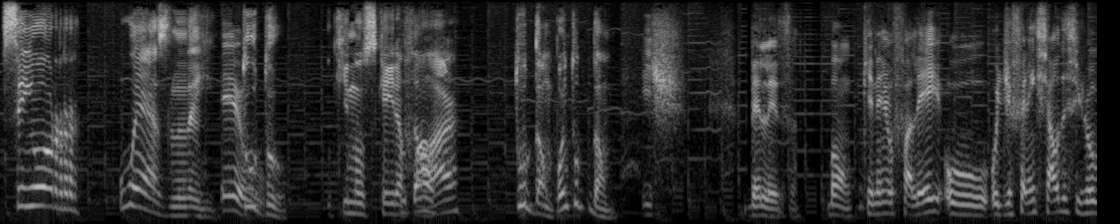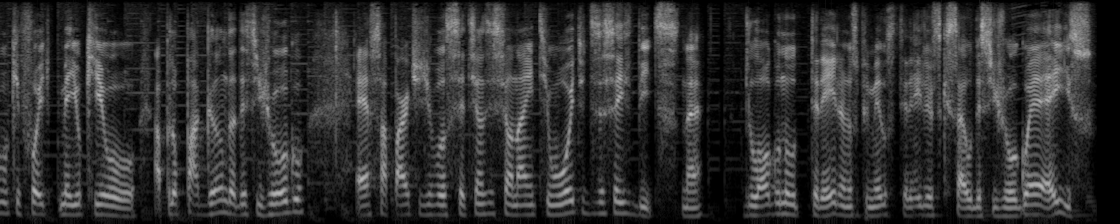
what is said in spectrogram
Senhor Wesley, Eu. tudo o que nos queira tudão. falar. Tudão, põe tudão. Ixi, beleza. Bom, que nem eu falei, o, o diferencial desse jogo, que foi meio que o, a propaganda desse jogo, é essa parte de você transicionar entre o 8 e 16 bits, né? Logo no trailer, nos primeiros trailers que saiu desse jogo, é, é isso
